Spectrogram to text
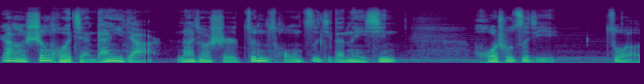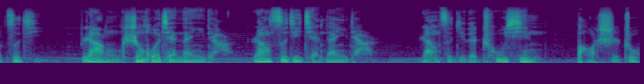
让生活简单一点，那就是遵从自己的内心，活出自己，做自己。让生活简单一点，让自己简单一点，让自己的初心保持住。”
